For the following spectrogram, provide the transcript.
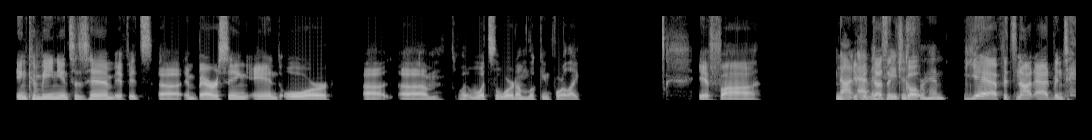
inconveniences him, if it's uh embarrassing and or uh um what, what's the word I'm looking for? Like if uh Not If it doesn't advantageous go- for him. yeah, if it's not advantageous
